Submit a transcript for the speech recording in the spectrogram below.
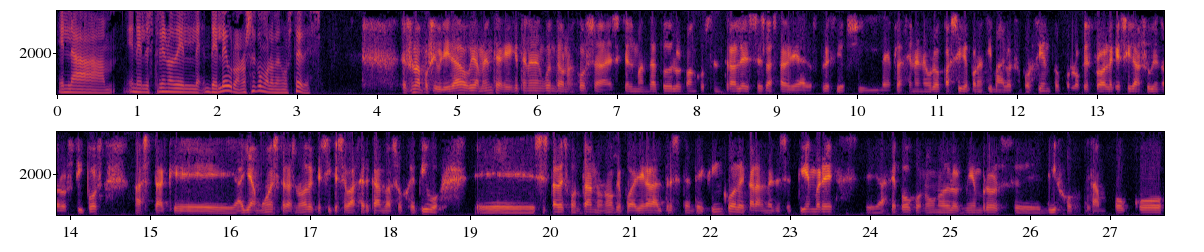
en, la, en el estreno del, del euro. No sé cómo lo ven ustedes. Es una posibilidad, obviamente, hay que tener en cuenta una cosa, es que el mandato de los bancos centrales es la estabilidad de los precios y la inflación en Europa sigue por encima del 8%, por lo que es probable que sigan subiendo los tipos hasta que haya muestras ¿no? de que sí que se va acercando a su objetivo. Eh, se está descontando ¿no? que pueda llegar al 3,75 de cara al mes de septiembre. Eh, hace poco ¿no? uno de los miembros eh, dijo que tampoco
